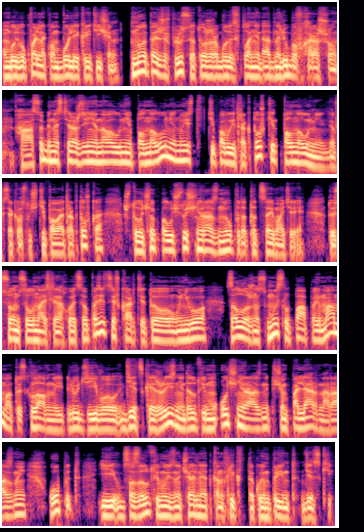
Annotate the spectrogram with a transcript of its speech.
Он будет буквально к вам более критичен. Но, опять же, в плюс это тоже работает в плане однолюбов хорошо. А особенности рождения новолуния, полнолуния, ну, есть типовые трактовки. Полнолуние, во всяком случае, типовая трактовка, что человек получит очень разный опыт от отца и матери. То есть Солнце, Луна, если находятся в оппозиции в карте, то у него заложен смысл папа и мама, то есть главные люди его детской жизни, дадут ему очень разный, причем полярно разный опыт и создадут ему изначально этот конфликт, такой импринт детский,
